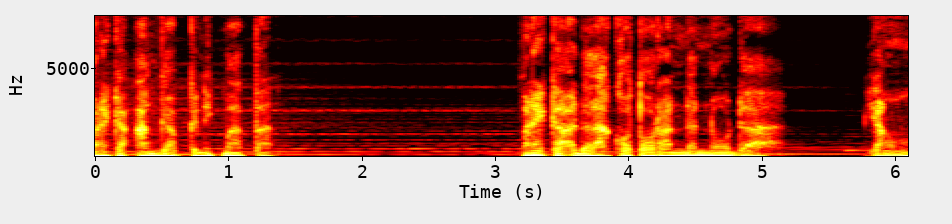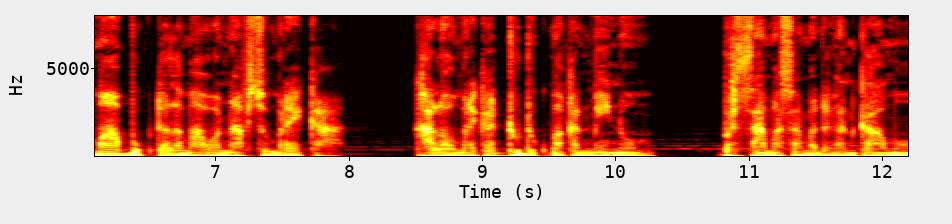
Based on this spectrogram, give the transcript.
mereka anggap kenikmatan. Mereka adalah kotoran dan noda yang mabuk dalam hawa nafsu mereka kalau mereka duduk makan minum bersama-sama dengan kamu.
